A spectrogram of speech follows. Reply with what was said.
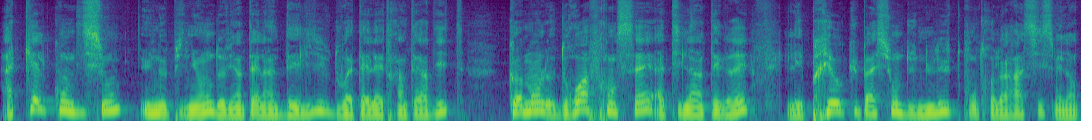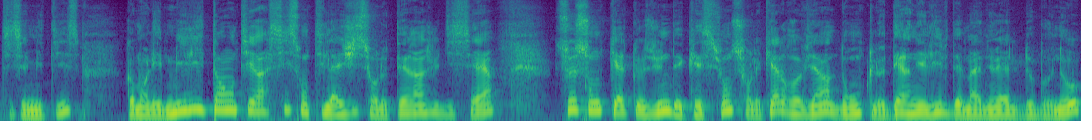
À quelles conditions une opinion devient-elle un délit ou doit-elle être interdite? Comment le droit français a-t-il intégré les préoccupations d'une lutte contre le racisme et l'antisémitisme? Comment les militants antiracistes ont-ils agi sur le terrain judiciaire? Ce sont quelques-unes des questions sur lesquelles revient donc le dernier livre d'Emmanuel de Bono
